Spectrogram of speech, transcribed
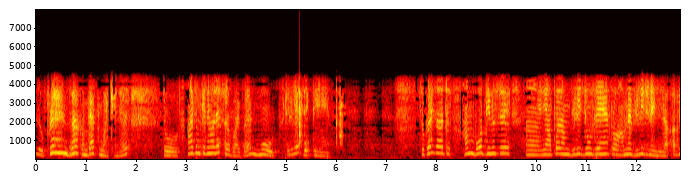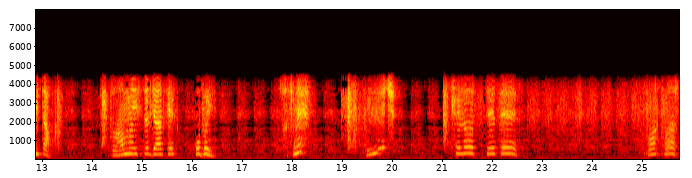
Hello friends welcome back to my channel तो आज हम कहने वाले सर्वाइवल मोड तो चलिए देखते हैं। तो गाइस आज हम बहुत दिनों से यहाँ पर हम विलेज ढूंढ रहे हैं तो हमें विलेज नहीं मिला अभी तक। तो हम इस तरफ़ जा रहे ओ भाई, सच में? विलेज चलो देते फास्ट फास्ट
